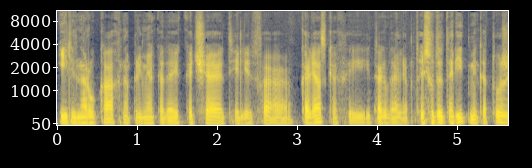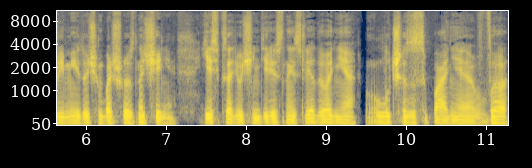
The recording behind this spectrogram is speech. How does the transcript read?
или на руках, например, когда их качают, или в э, колясках и, и так далее. То есть вот эта ритмика тоже имеет очень большое значение. Есть, кстати, очень интересное исследование лучшее засыпание в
